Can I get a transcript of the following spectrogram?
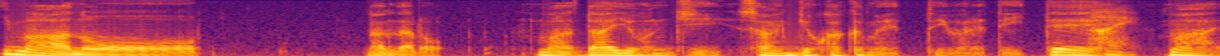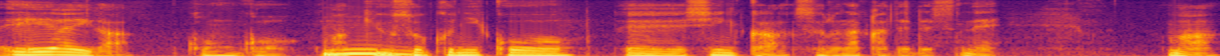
今あのなんだろう、まあ、第4次産業革命って言われていて、はい。まあ、AI が今後、まあ、うん。急速にこう、えー進化する中でですね、まあ、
